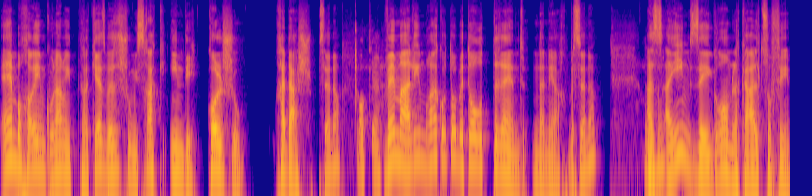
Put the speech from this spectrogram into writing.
הם בוחרים כולנו להתרכז באיזשהו משחק אינדי, כלשהו, חדש, בסדר? אוקיי. והם מעלים רק אותו בתור טרנד, נניח, בסדר? אז מהמם. האם זה יגרום לקהל צופים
